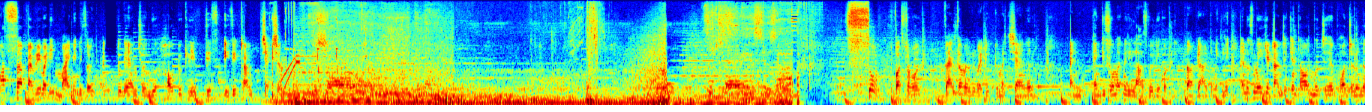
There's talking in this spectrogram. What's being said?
What's up everybody, my name is Zoid and today I'm showing you how to create this easy transaction. So, first of all, welcome everybody to my channel thank you so much मेरी लास्ट वीडियो को इतना प्यार देने के लिए एंड उसमें ये ट्रांजेक्शन था और मुझे बहुत जनों ने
